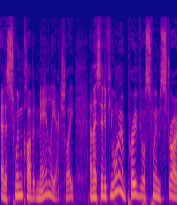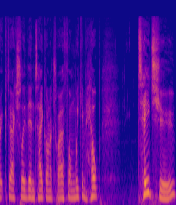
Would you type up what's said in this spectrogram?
at a swim club at Manly actually, and they said if you want to improve your swim stroke to actually then take on a triathlon, we can help teach you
